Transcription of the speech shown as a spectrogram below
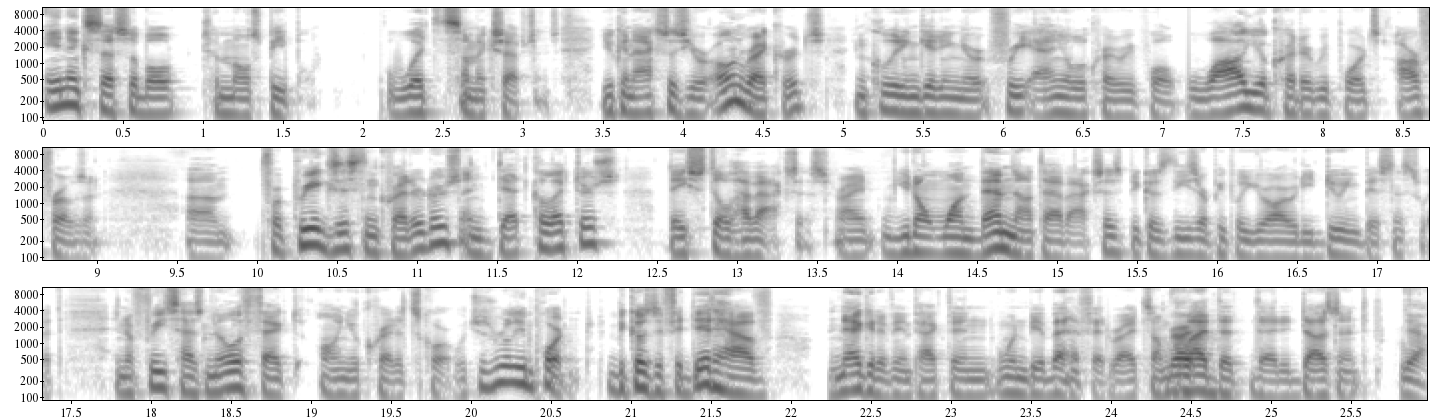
inaccessible to most people, with some exceptions. You can access your own records, including getting your free annual credit report, while your credit reports are frozen. Um, for pre-existing creditors and debt collectors, they still have access, right? You don't want them not to have access because these are people you're already doing business with. And a freeze has no effect on your credit score, which is really important because if it did have negative impact, then it wouldn't be a benefit, right? So I'm Right. glad that, that it doesn't. Yeah.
